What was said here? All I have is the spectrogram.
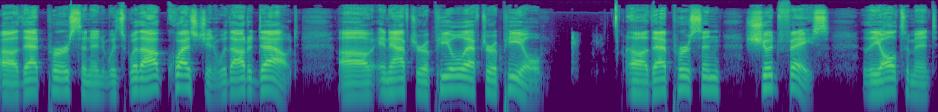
uh, that person, and it's without question, without a doubt. Uh, and after appeal after appeal, uh, that person should face the ultimate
